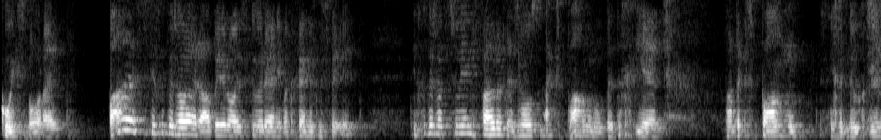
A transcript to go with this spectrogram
kwesbaarheid. Baie is die goeie wat Rabbi in daai storie aan die begin gesê het? Die goeie wat so eenvoudig is maar ons ek's bang om dit te gee. Want ek's bang is nie genoeg nie.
